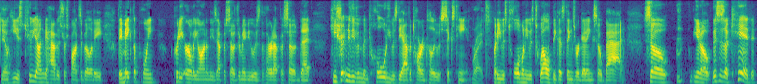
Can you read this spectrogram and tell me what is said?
You Yeah. know, he is too young to have this responsibility. They make the point pretty early on in these episodes, or maybe it was the third episode, that he shouldn't have even been told he was the Avatar until he was 16. Right. But he was told when he was 12 because things were getting so bad. So, you know, this is a kid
